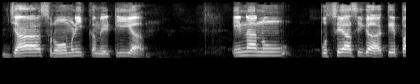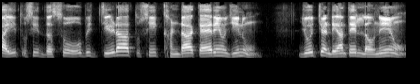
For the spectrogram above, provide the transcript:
ਜਾਂ ਸ਼੍ਰੋਮਣੀ ਕਮੇਟੀ ਆ, ਇਹਨਾਂ ਨੂੰ ਪੁੱਛਿਆ ਸੀਗਾ ਕਿ ਭਾਈ ਤੁਸੀਂ ਦੱਸੋ ਵੀ ਜਿਹੜਾ ਤੁਸੀਂ ਖੰਡਾ ਕਹਿ ਰਹੇ ਹੋ ਜਿਹਨੂੰ, ਜੋ ਝੰਡਿਆਂ ਤੇ ਲਾਉਨੇ ਹੋ,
